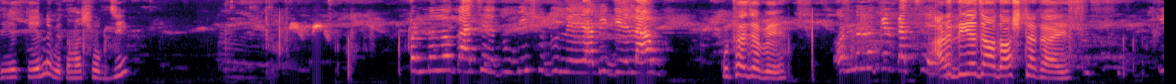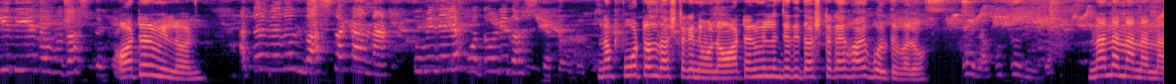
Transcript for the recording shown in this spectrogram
দিয়ে কে নেবে তোমার সবজি? কোথায় যাবে? আরে দিয়ে যাও দশ টাকায়। ওয়াটারমেলন না পটল দশ টাকা নেব না ওয়াটারমেলন যদি দশ টাকায় হয় বলতে পারো। না না না না না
